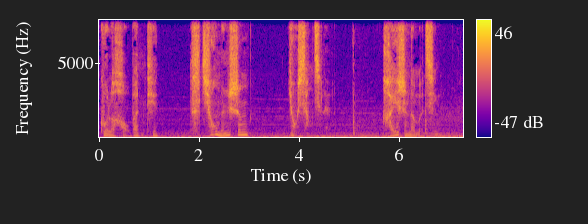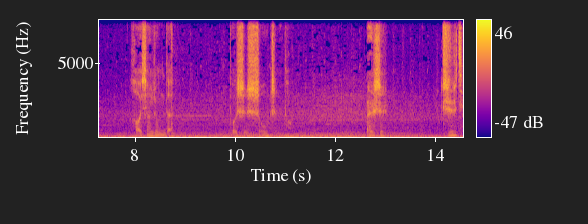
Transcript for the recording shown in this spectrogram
过了好半天，敲门声又响起来了，还是那么轻，好像用的不是手指头，而是指甲。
